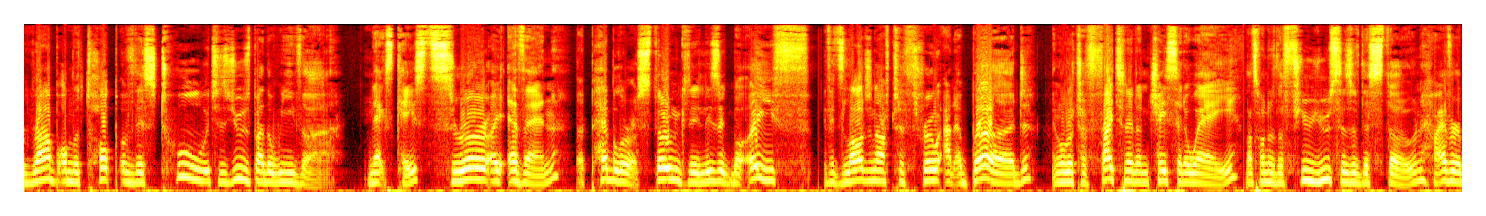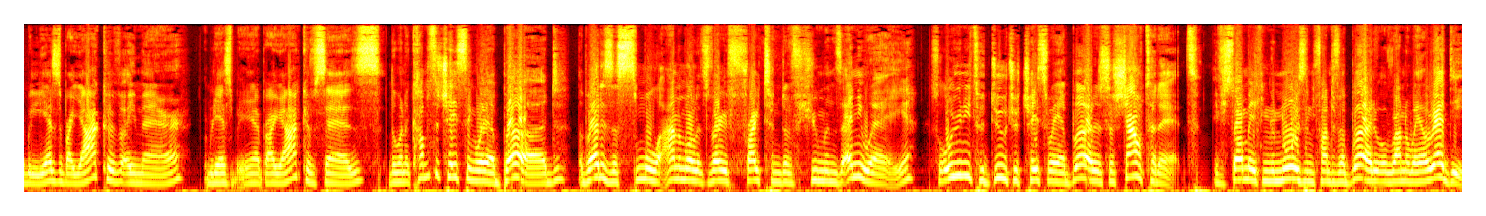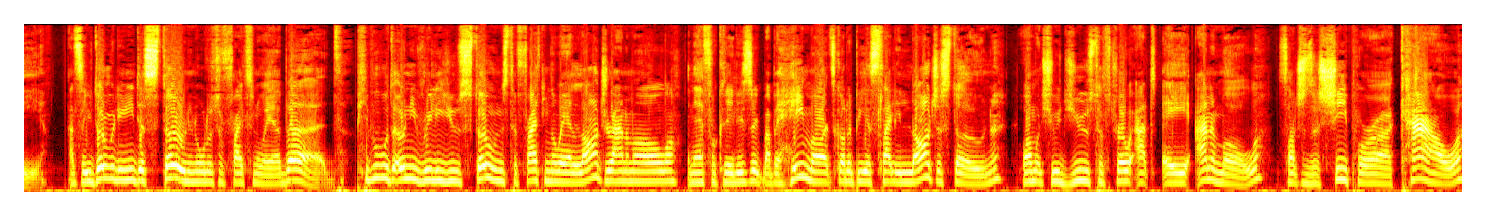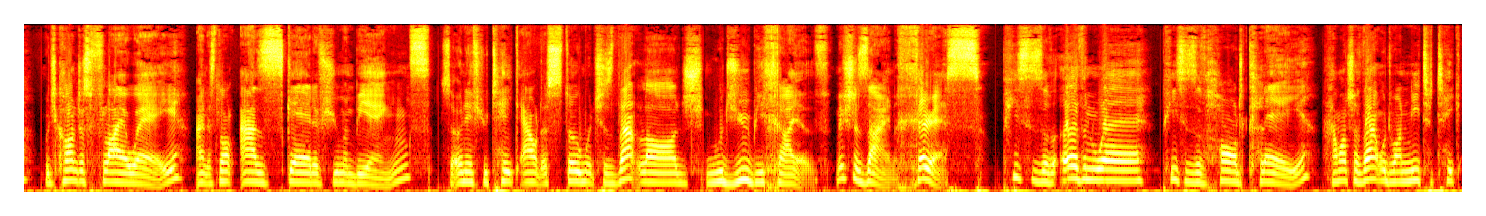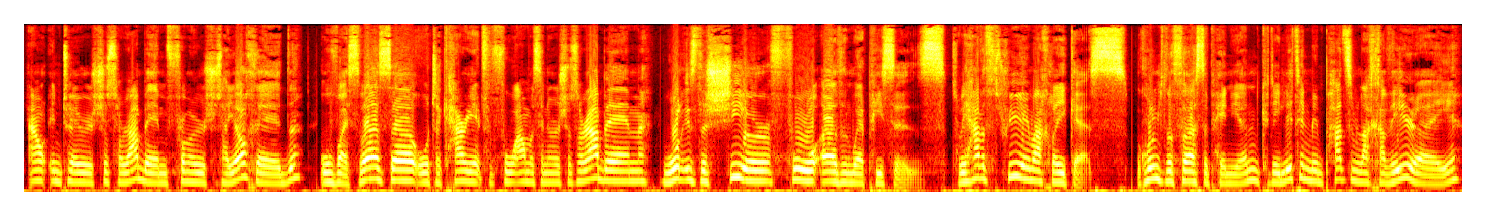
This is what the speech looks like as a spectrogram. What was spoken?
rub on the top of this tool which is used by the weaver. Next case, tzrur even, a pebble or a stone if it's large enough to throw at a bird in order to frighten it and chase it away. That's one of the few uses of this stone. However, Eliezer Bar Yaakov Omer, Bar Yaakov says that when it comes to chasing away a bird, a bird is a small animal, it's very frightened of humans anyway. So all you need to do to chase away a bird is to shout at it. If you start making a noise in front of a bird, it will run away already. And so you don't really need a stone in order to frighten away a bird. People would only really use stones to frighten away a larger animal, and therefore they lose it's got to be a slightly larger stone, one which you would use to throw at a animal, such as a sheep or a cow, which can't just fly away, and it's not as scared of human beings. So only if you take out a stone which is that large would you be chayav. Mishnah Zayin, Cheres pieces of earthenware, pieces of hard clay, how much of that would one need to take out into a Rishus Harabim from a Rishus Hayochid, or vice versa, or to carry it for four amos in a Rishus Harabim? What is the shiur for earthenware pieces? So we have a three-way machlekes. According to the first opinion,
